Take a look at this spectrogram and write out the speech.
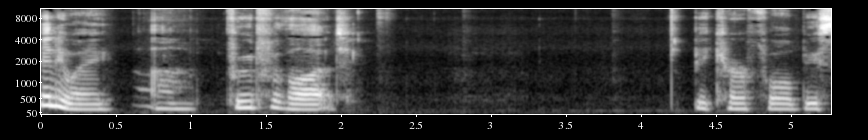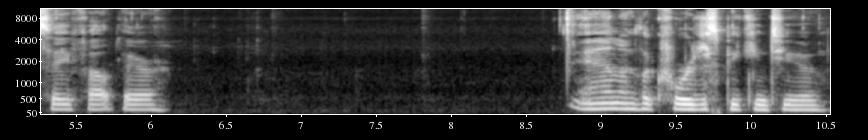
Anyway, uh, food for thought. Be careful, be safe out there. And I look forward to speaking to you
